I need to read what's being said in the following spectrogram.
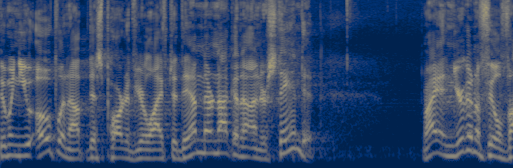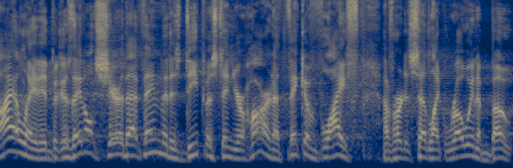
then when you open up this part of your life to them, they're not going to understand it. Right? And you're going to feel violated because they don't share that thing that is deepest in your heart. I think of life, I've heard it said like rowing a boat.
